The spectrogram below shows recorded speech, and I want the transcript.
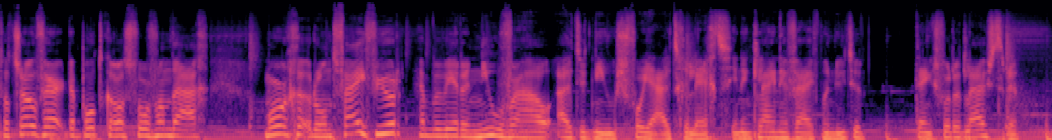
Tot zover de podcast voor vandaag. Morgen rond 5 uur hebben we weer een nieuw verhaal uit het nieuws voor je uitgelegd in een kleine 5 minuten. Thanks voor het luisteren.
